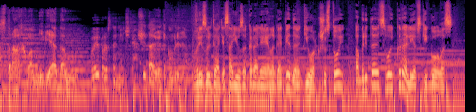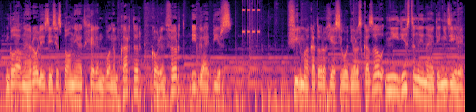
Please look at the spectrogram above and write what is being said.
Страх вам неведом, вы просто нечто. Считаю это комплимент. В результате союза короля и логопеда Георг VI обретает свой королевский голос. Главные роли здесь исполняют Хелен Бонем Картер, Колин Фёрд и Гай Пирс. Фильмы, о которых я сегодня рассказал, не единственные на этой неделе.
